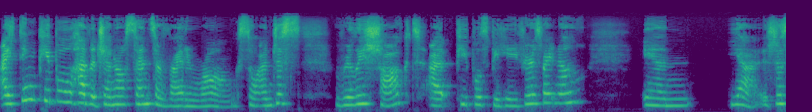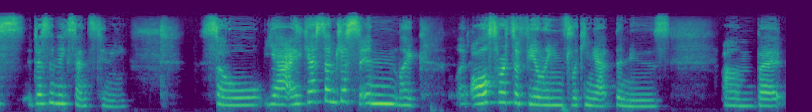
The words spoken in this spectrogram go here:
i think people have a general sense of right and wrong so i'm just really shocked at people's behaviors right now and yeah it's just it doesn't make sense to me. So yeah i guess i'm just in like, like all sorts of feelings looking at the news. Um, but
